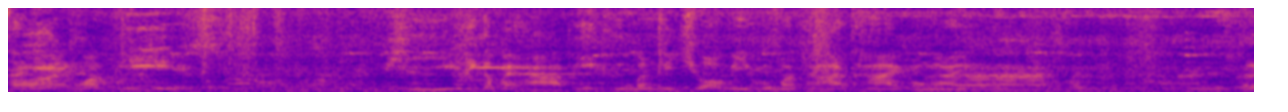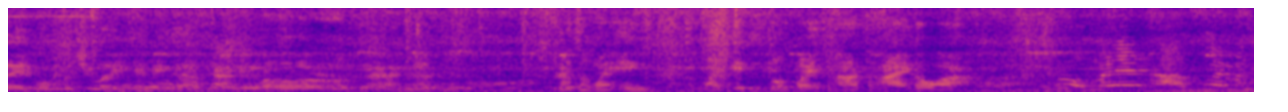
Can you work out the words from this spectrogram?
แสดงว่าพี่ ผีที่กลับไปหาพี่คือมันมีช่วงมีคนมาท้าทายของไงก็เลยผมไม่ช่วยใช่ไหมครับเออแล้วทำไมเองทำไมเองต้องไปท้าทายเขาอะผมไม่ได้ท้าเพื่อนมัน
